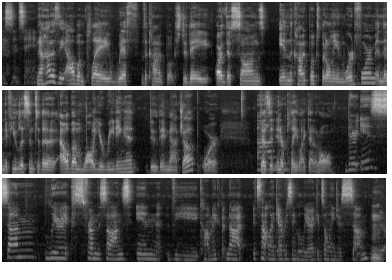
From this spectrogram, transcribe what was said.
this is insane. Now, how does the album play with the comic books? Do they are the songs in the comic books but only in word form? And then if you listen to the album while you're reading it, do they match up or does it Um, interplay like that at all? There is some lyrics from the songs in the comic, but not. It's not like every single lyric. It's only just some. Mm. Yeah.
